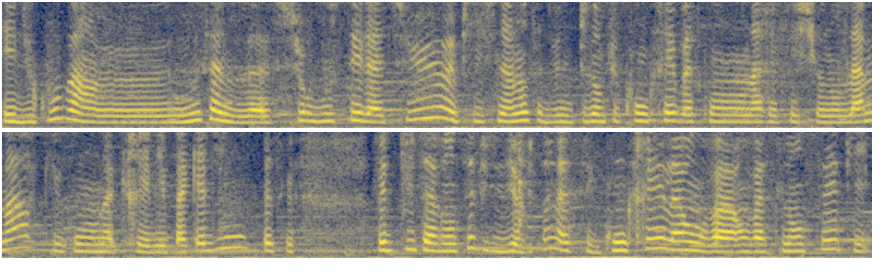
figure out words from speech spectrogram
Et du coup, ben, euh, nous, ça nous a surboosté là-dessus. Et puis finalement, ça devient de plus en plus concret parce qu'on a réfléchi au nom de la marque, qu'on a créé les packaging. Parce que en fait, plus t'avançais, plus tu te dis, oh putain, là, c'est concret, là, on va, on va se lancer. Puis,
